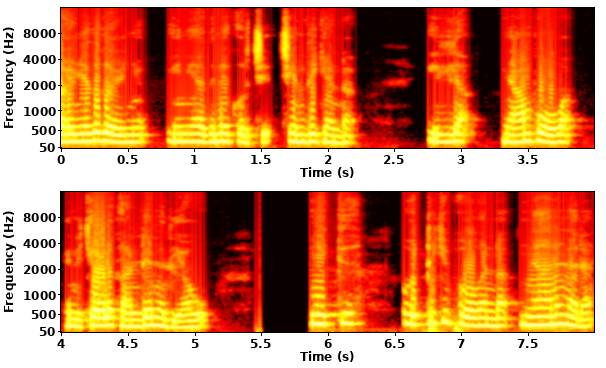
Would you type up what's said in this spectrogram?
കഴിഞ്ഞത് കഴിഞ്ഞു. ഇനി അതിനെക്കുറിച്ച് ചിന്തിക്കണ്ട. ഇല്ല ഞാൻ പോവാം. എനിക്ക് അവളെ കണ്ടേ മതിയാവൂ. നിക്ക് ഒറ്റയ്ക്ക് പോകണ്ട. ഞാനും വരാം.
